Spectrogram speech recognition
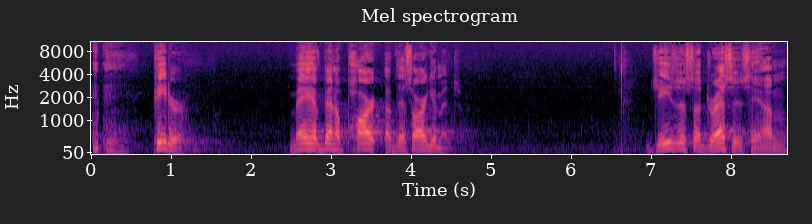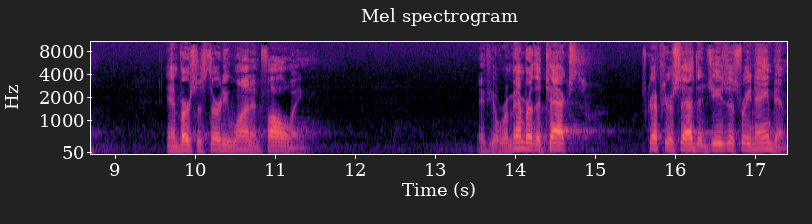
Peter may have been a part of this argument. Jesus addresses him in verses 31 and following. If you'll remember the text, Scripture said that Jesus renamed him,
